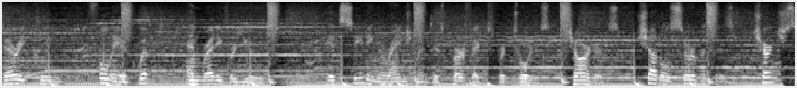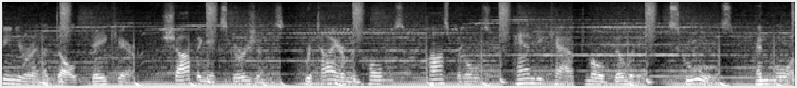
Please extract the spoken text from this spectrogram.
very clean, fully equipped, and ready for use. Its seating arrangement is perfect for tours, charters, shuttle services, church senior and adult daycare, shopping excursions, retirement homes, hospitals, handicapped mobility, schools, and more.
